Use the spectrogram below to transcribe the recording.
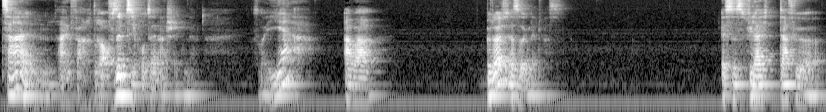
Zahlen einfach drauf. 70% Ansteckende. So, ja, aber bedeutet das irgendetwas? Ist es vielleicht dafür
